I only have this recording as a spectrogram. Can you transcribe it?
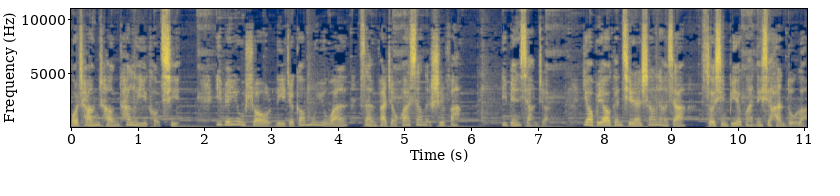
我长长叹了一口气，一边用手理着刚沐浴完、散发着花香的湿发，一边想着，要不要跟齐然商量下，索性别管那些寒毒了。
